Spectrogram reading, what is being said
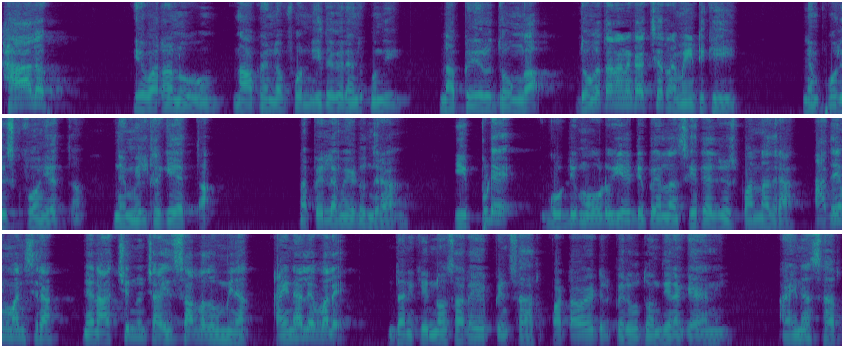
హలో! ఎవర్రా నువ్వు? నా పెన్లో ఫోన్ నీ దగ్గర ఎందుకుంది? నా పేరు దొంగ. దొంగతనానికి వచ్చి మీ ఇంటికి నేను పోలీస్కి ఫోన్ చేస్తాను నేను మిలిటరీకి చేస్తా. నా పిల్ల మేడుందిరా. ఇప్పుడే గుడ్డి మొగుడు ఎడ్డి పిల్లల సీరియల్ చూసి పన్నదిరా అదేం మనిషిరా? నేను వచ్చి నుంచి ఐదు సార్లు దుమ్మిన. అయినా లేవలే. దానికి ఎన్నోసార్లు చెప్పింది సార్. పట్టవేటలు పెరుగుతుంది తినకే అని. అయినా సార్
